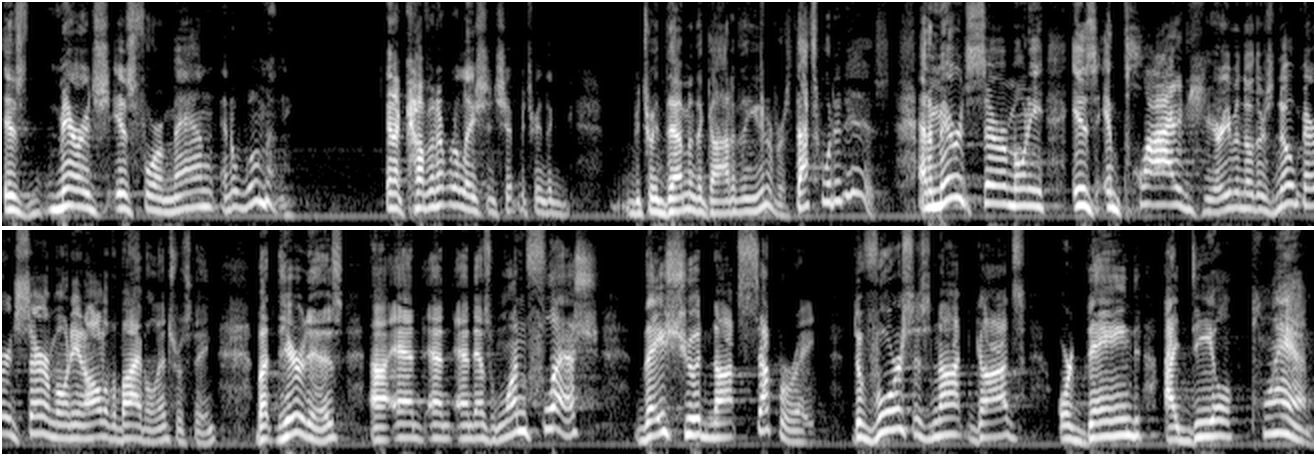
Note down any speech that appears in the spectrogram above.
is marriage is for a man and a woman in a covenant relationship between the between them and the God of the universe. That's what it is. And a marriage ceremony is implied here, even though there's no marriage ceremony in all of the Bible. Interesting. But here it is. Uh, and, and, and as one flesh, they should not separate. Divorce is not God's ordained, ideal plan.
